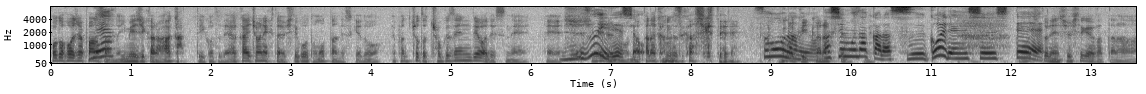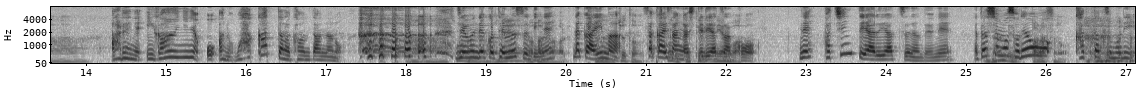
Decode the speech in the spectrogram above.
Code for Japan さんのイメージから赤っていうことで赤い蝶ネクタイをしていこうと思ったんですけどやっぱちょっと直前ではですね、えむずいでしょ。なかなか難しくてそうなのよ。ね。私もだからすごい練習しもうちょってと練習してきゃよかったな。あれね意外にねおあの分かったら簡単なの。自分でこう手結びね。だから今、うん酒井さんがしてるやつはこうねパチンってやるやつなんだよね私もそれを買ったつもり。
